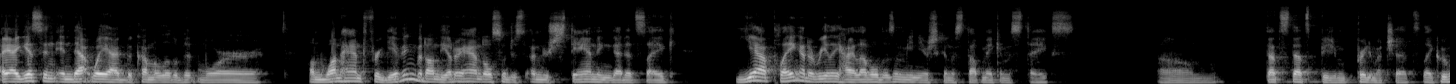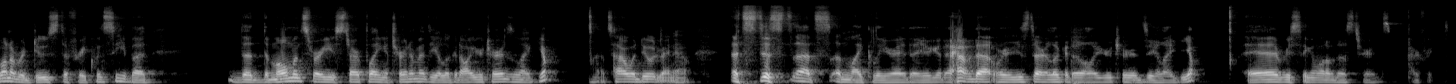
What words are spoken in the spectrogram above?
I, I guess in, in that way, I become a little bit more, on one hand, forgiving, but on the other hand, also just understanding that it's like, yeah, playing at a really high level doesn't mean you're just going to stop making mistakes. Um, that's that's pretty, much it. Like we want to reduce the frequency, but the the moments where you start playing a tournament, you look at all your turns and like, yep, that's how I would do it right now. That's just that's unlikely, right? That you're gonna have that where you start looking at all your turns, and you're like, yep, every single one of those turns, perfect.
